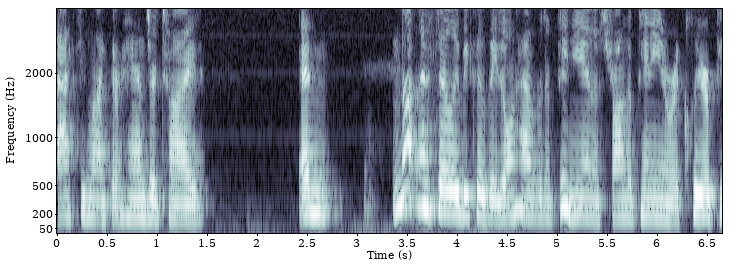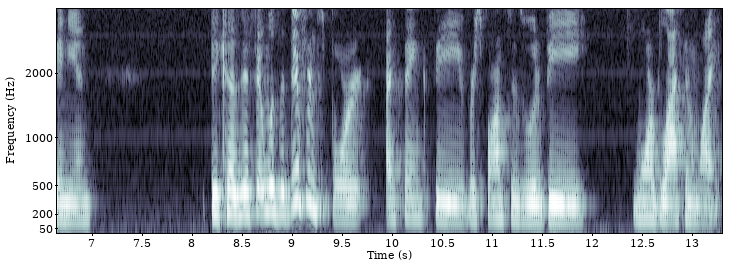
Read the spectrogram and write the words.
acting like their hands are tied, and not necessarily because they don't have an opinion, a strong opinion, or a clear opinion. Because if it was a different sport, I think the responses would be more black and white.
